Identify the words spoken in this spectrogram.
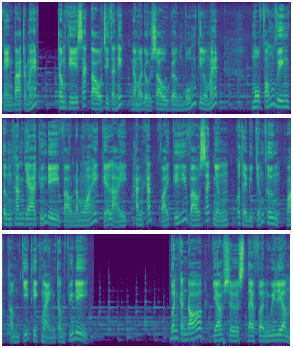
1.300m, trong khi xác tàu Titanic nằm ở độ sâu gần 4 km. Một phóng viên từng tham gia chuyến đi vào năm ngoái kể lại hành khách phải ký vào xác nhận có thể bị chấn thương hoặc thậm chí thiệt mạng trong chuyến đi. Bên cạnh đó, giáo sư Stephen William,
